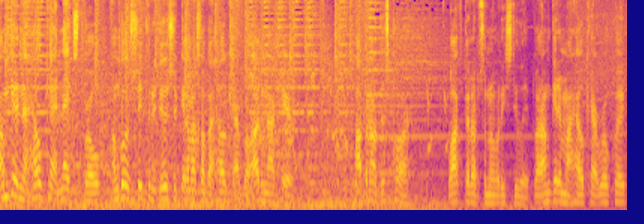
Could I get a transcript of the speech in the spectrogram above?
I'm getting a Hellcat next, bro. I'm going straight to the dealership, getting myself a Hellcat, bro. I do not care. Hopping out this car. Locked it up so nobody steal it. But I'm getting my Hellcat real quick.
